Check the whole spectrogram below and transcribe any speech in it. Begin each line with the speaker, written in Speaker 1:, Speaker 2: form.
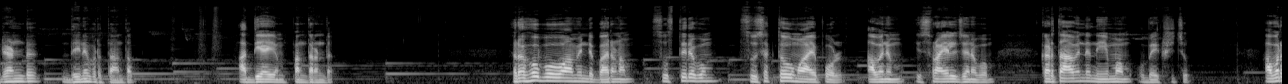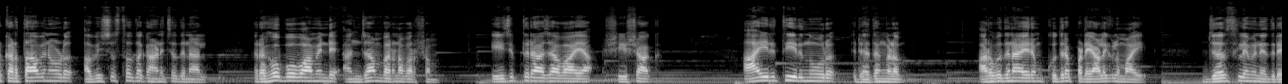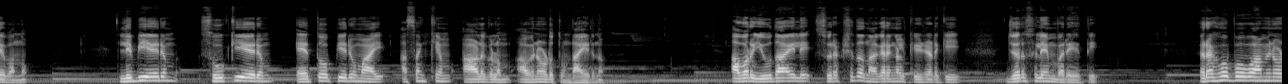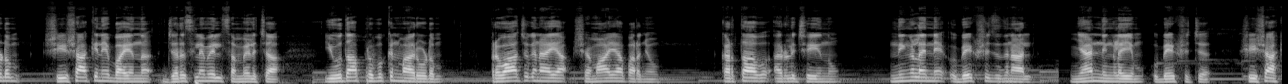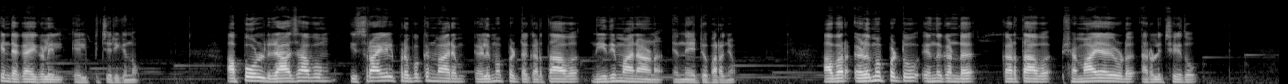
Speaker 1: രണ്ട് ദിനവൃത്താന്തം. അദ്ധ്യായം പന്ത്രണ്ട്. റഹോബോവാമിന്റെ ഭരണം സുസ്ഥിരവും സുശക്തവുമായപ്പോൾ അവനും ഇസ്രായേൽ ജനവും കർത്താവിന്റെ നിയമം ഉപേക്ഷിച്ചു. അവർ കർത്താവിനോട് അവിശ്വസ്തത കാണിച്ചതിനാൽ റഹോബോവാമിന്റെ അഞ്ചാം ഭരണവർഷം ഈജിപ്ത് രാജാവായ ഷീഷാഖ് ആയിരത്തി ഇരുന്നൂറ് രഥങ്ങളും അറുപതിനായിരം കുതിരപ്പടയാളികളുമായി ജെറുസലേമിനെതിരെ വന്നു. ലിബിയരും സൂക്കിയരും ഏത്തോപ്യരുമായി അസംഖ്യം ആളുകളും അവനോടൊത്തുണ്ടായിരുന്നു. അവർ യൂതായിലെ സുരക്ഷിത നഗരങ്ങൾ കീഴടക്കി ജെറുസലേം വരെ എത്തി. റഹോബോവാമിനോടും ഷീഷാക്കിനെ ഭയന്ന് ജെറുസലേമിൽ സമ്മേളിച്ച യൂതാ പ്രഭുക്കന്മാരോടും പ്രവാചകനായ ഷമായ പറഞ്ഞു കർത്താവ് അരുളി ചെയ്യുന്നു നിങ്ങൾ എന്നെ ഉപേക്ഷിച്ചതിനാൽ ഞാൻ നിങ്ങളെയും ഉപേക്ഷിച്ച് ഷീഷാക്കിന്റെ കൈകളിൽ ഏൽപ്പിച്ചിരിക്കുന്നു. അപ്പോൾ രാജാവും ഇസ്രായേൽ പ്രഭുക്കന്മാരും എളിമപ്പെട്ട് കർത്താവ് നീതിമാനാണ് എന്നേറ്റു പറഞ്ഞു. അവർ എളിമപ്പെട്ടു എന്ന് കണ്ട് കർത്താവ് ഷമായയോട് അരുളി ചെയ്തു.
